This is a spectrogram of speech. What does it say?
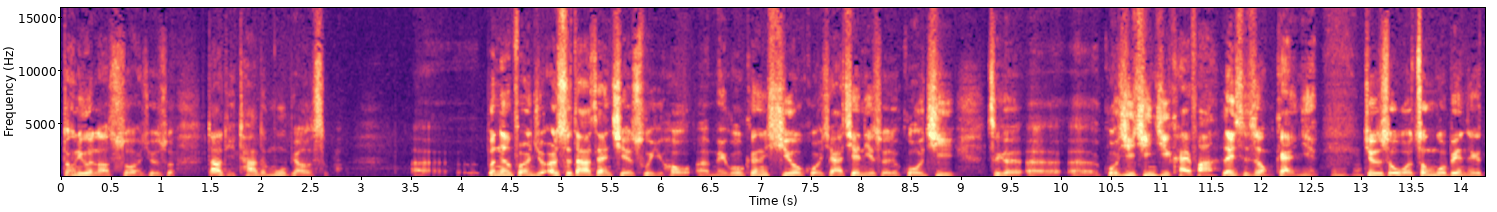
董立文老师说，就是说，到底他的目标是什么？呃。不能否认，就二次大战结束以后，呃，美国跟西欧国家建立所谓的国际这个呃呃国际经济开发，类似这种概念，就是说我中国变成一个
